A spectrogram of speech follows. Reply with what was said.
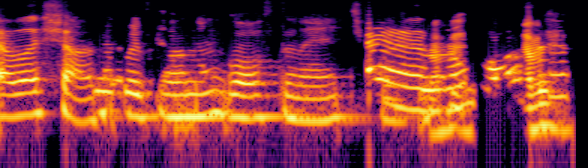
ela é chata? Uma coisa que ela não gosta, né? Tipo, é, ela não gosta.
